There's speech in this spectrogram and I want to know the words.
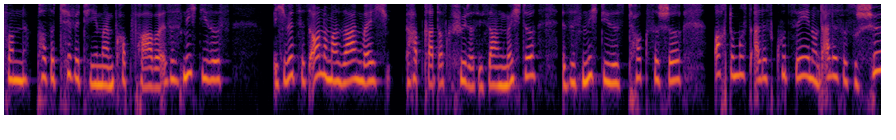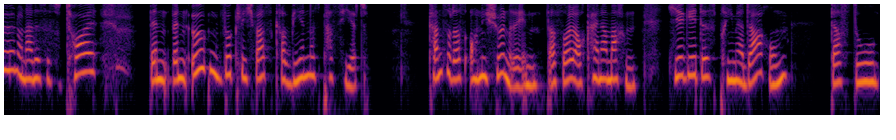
von Positivity in meinem Kopf habe. Es ist nicht dieses, ich will es jetzt auch noch mal sagen, weil ich habe gerade das Gefühl, dass ich sagen möchte, es ist nicht dieses toxische, ach, du musst alles gut sehen und alles ist so schön und alles ist so toll. Denn wenn irgend wirklich was Gravierendes passiert, kannst du das auch nicht schönreden. Das soll auch keiner machen. Hier geht es primär darum, dass du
